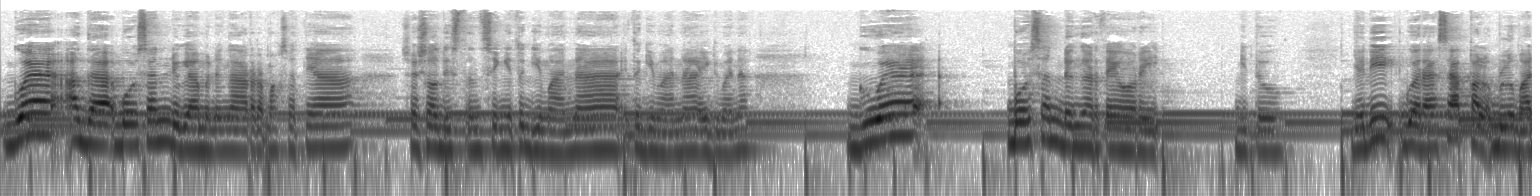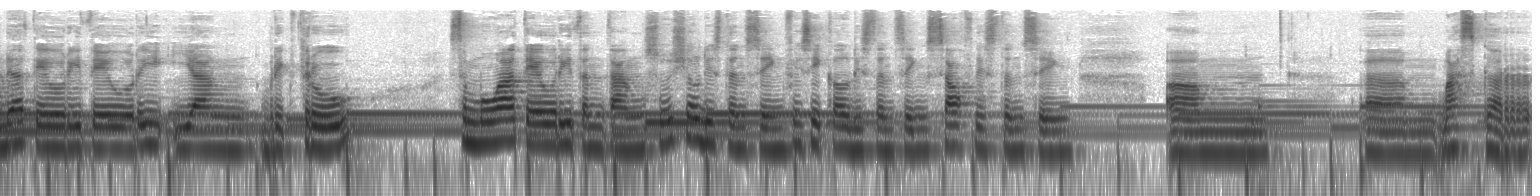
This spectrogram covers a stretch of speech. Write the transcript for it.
gue agak bosan juga mendengar maksudnya social distancing itu gimana itu gimana ya gimana. Gue bosan dengar teori gitu. Jadi gue rasa kalau belum ada teori-teori yang breakthrough semua teori tentang social distancing, physical distancing, self distancing, um, um, masker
